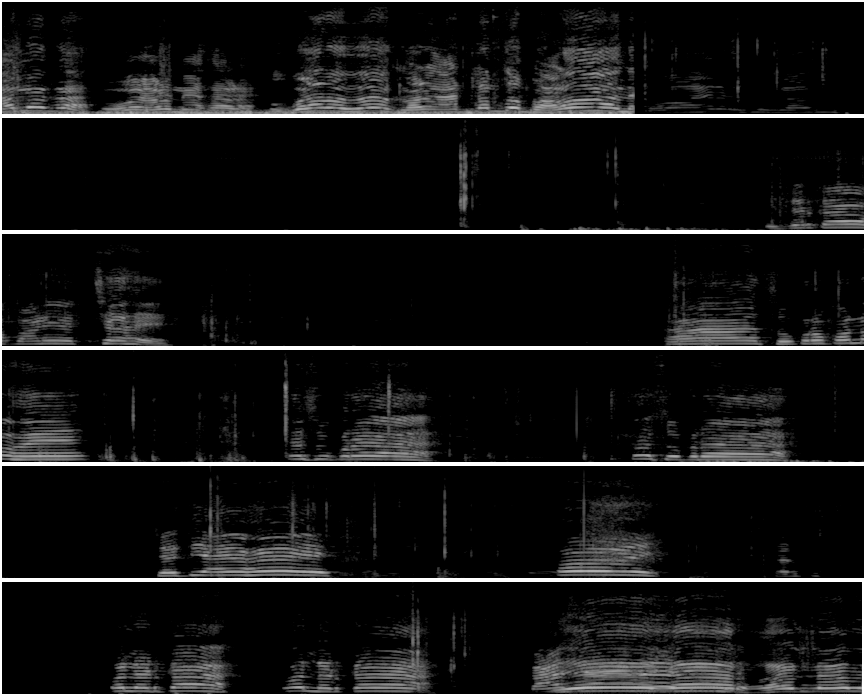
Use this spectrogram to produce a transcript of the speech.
આમાં કા? હોય, હેડો, નેસાડા. ઉભા રહો, હવે ઘર- આટલામાં તો ભાળો ને. इधर का पानी अच्छा है आ छोकरो कोनो है ए छोकरा ओ छोकरा चेती आयो है ओए ओ लड़का ओ लड़का। कहाँ से यार हर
